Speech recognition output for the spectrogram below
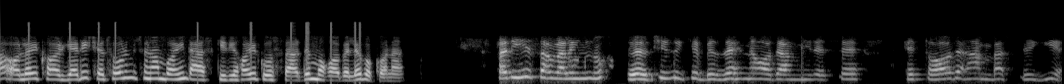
فعالای کارگری چطور می‌تونن با این دستگیری های گسترده مقابله بکنن؟ بدیهی اولین چیزی که به ذهن آدم می‌رسه اتحاد همبستگی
